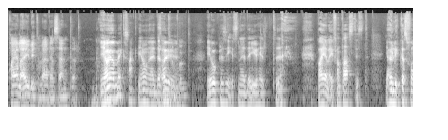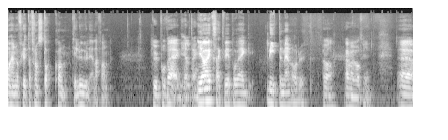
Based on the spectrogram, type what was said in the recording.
Pajala är ju lite världens center. Ja, ja men exakt. Ja, nej, det har ju. Jo, precis. Nej, det är ju helt... eh, Pajala är fantastiskt. Jag har lyckats få henne att flytta från Stockholm till Luleå i alla fall. Du är på väg helt enkelt. Ja, exakt. Vi är på väg lite mer norrut. Ja, nej, men vad fint. Eh,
